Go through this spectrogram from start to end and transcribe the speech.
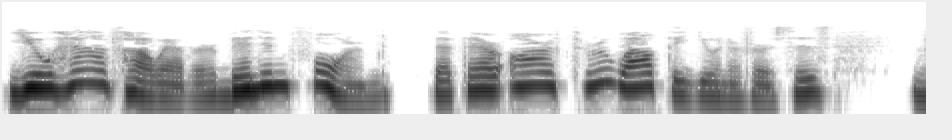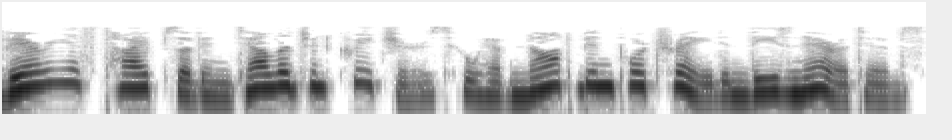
you have, however, been informed that there are throughout the universes various types of intelligent creatures who have not been portrayed in these narratives.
